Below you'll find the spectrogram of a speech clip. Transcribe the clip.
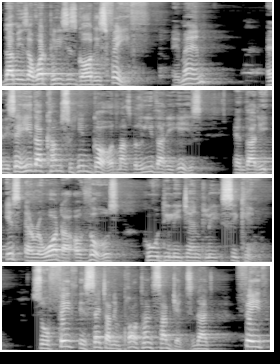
That means that what pleases God is faith. Amen. And he said, He that comes to him, God, must believe that he is, and that he is a rewarder of those who diligently seek him. So faith is such an important subject that faith,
